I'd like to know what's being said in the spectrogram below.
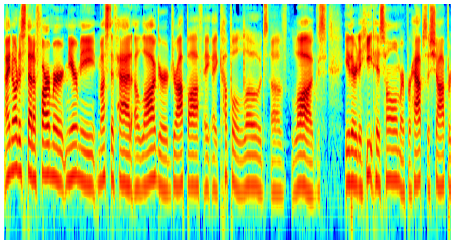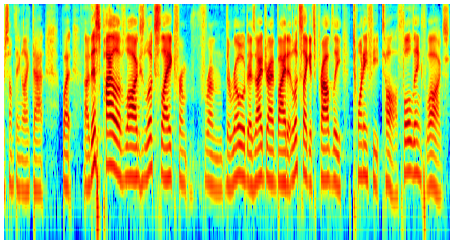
I noticed that a farmer near me must have had a logger drop off a, a, couple loads of logs, either to heat his home or perhaps a shop or something like that. But uh, this pile of logs looks like, from, from the road as I drive by it, it looks like it's probably 20 feet tall, full length logs.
